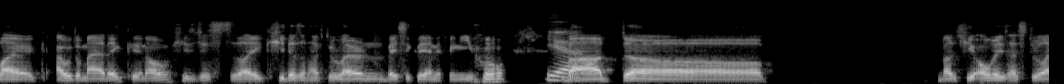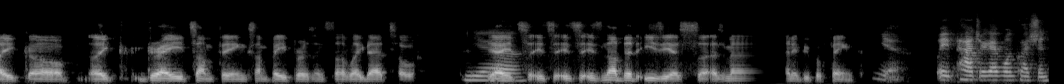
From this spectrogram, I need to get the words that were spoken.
like automatic you know? She's just like she doesn't have to learn basically anything new. Yeah. But uh but she always has to like uh like grade something some papers and stuff like that. So yeah, yeah. it's it's it's it's not that easy as as many people think. Yeah. Wait patrik i have one question.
